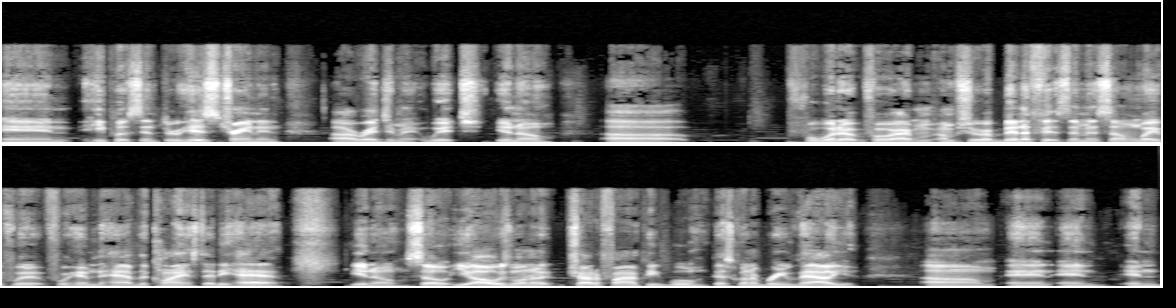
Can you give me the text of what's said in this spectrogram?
and he puts them through his training uh, regiment, which you know uh, for whatever for I'm, I'm, sure it benefits them in some way for for him to have the clients that he have you know? So you always want to try to find people that's going to bring value um and and and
